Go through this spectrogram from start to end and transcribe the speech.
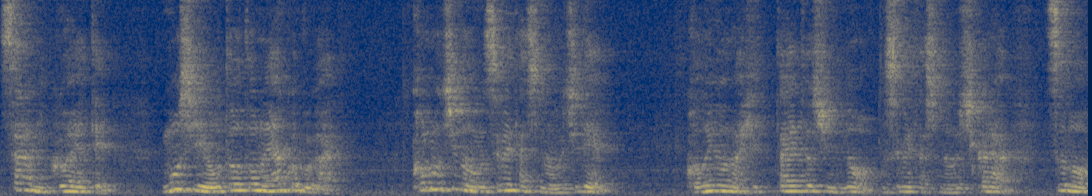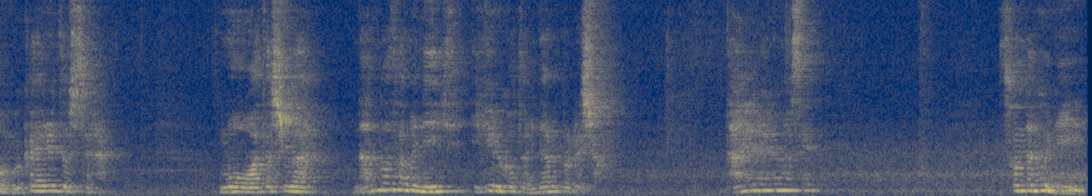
さらに加えてもし弟のヤコブがこの地の娘たちのうちでこのようなヒッタイト人の娘たちのうちから妻を迎えるとしたらもう私は何のために生きることになるのでしょう？耐えられません。そんなふうに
